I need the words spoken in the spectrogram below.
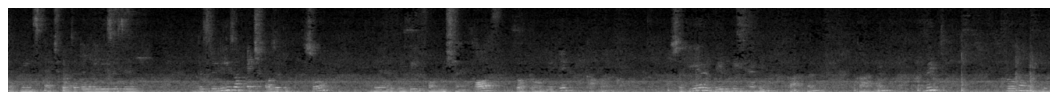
that means H positive releases there. This release of H positive. So there will be formation of protonated carbon. So here we'll be having carbon, carbon with protonated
